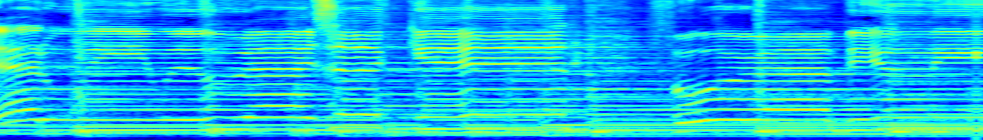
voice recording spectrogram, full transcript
that we will rise again. For I believe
